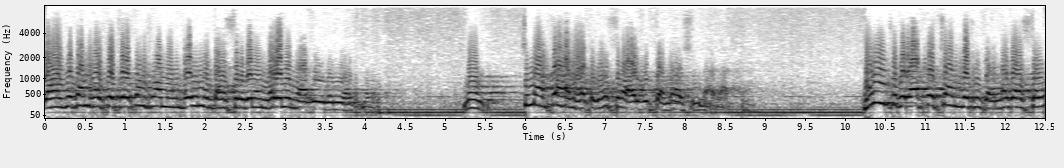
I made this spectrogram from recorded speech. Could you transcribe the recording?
جاهزه من هست چوکن شما من بری من دستر گرم نیلی نبی دنیا من چی من فهم هست من سوال بودم باشی نارا همین که برای چند بسی که نگاسته و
